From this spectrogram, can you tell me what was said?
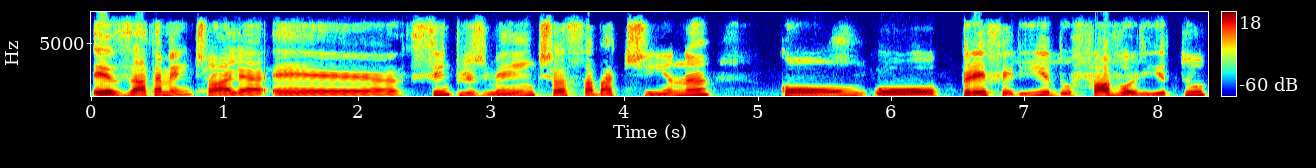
Exatamente, olha, é simplesmente a sabatina com o preferido, favorito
